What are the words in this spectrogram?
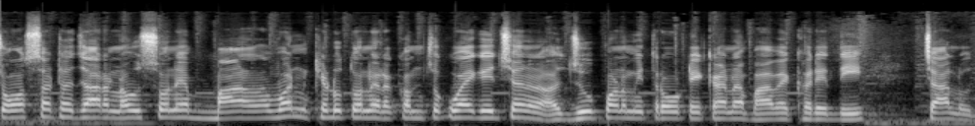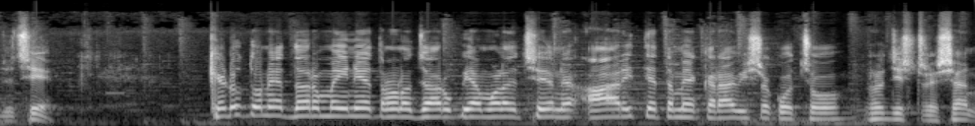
ચોસઠ હજાર નવસો ને બાવન ખેડૂતોને રકમ ચૂકવાઈ ગઈ છે અને હજુ પણ મિત્રો ટેકાના ભાવે ખરીદી ચાલુ જ છે. ખેડૂતોને દર મહિને ત્રણ હજાર રૂપિયા મળે છે અને આ રીતે તમે કરાવી શકો છો રજિસ્ટ્રેશન.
